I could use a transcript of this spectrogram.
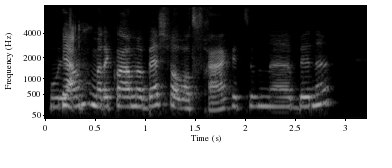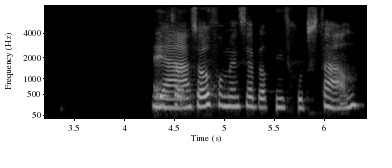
hoe lang. Ja. Maar er kwamen best wel wat vragen toen binnen. Heeft ja, dat... zoveel mensen hebben dat niet goed staan.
